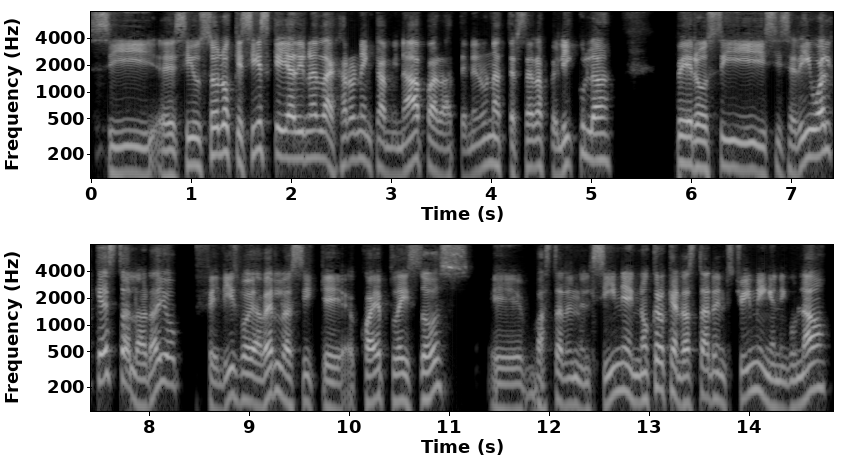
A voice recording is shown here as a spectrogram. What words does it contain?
sí, eh, sí usó. Lo que sí es que ya de una vez la dejaron encaminada para tener una tercera película, pero si, si sería igual que esta, la verdad, yo feliz voy a verla. Así que Quiet Place 2 eh, va a estar en el cine. No creo que va a estar en streaming en ningún lado.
